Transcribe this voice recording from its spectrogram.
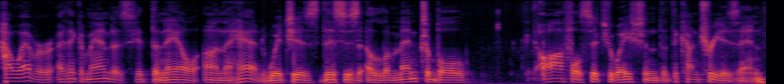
However, I think Amanda's hit the nail on the head, which is this is a lamentable awful situation that the country is in.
